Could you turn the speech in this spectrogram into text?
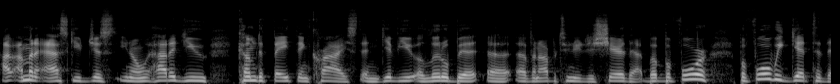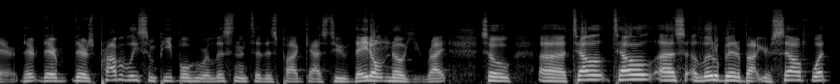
I, am going to ask you just you know how did you come to faith in Christ and give you a little bit uh, of an opportunity to share that. But before before we get to there, there there there's probably some people who are listening to this podcast who they don't know you, right? So, uh, tell tell us a little bit about yourself. What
